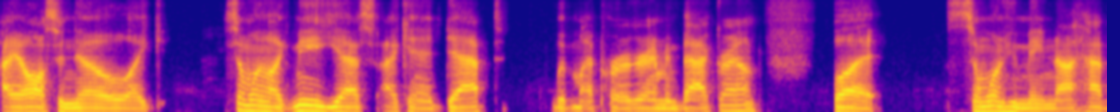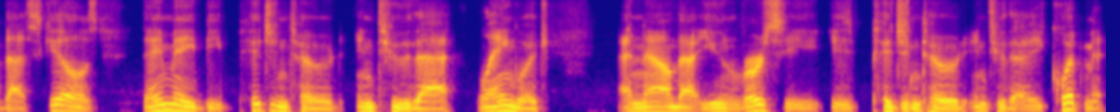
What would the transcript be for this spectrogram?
I also know like someone like me, yes, I can adapt with my programming background, but someone who may not have that skills, they may be pigeon-toed into that language. And now that university is pigeon-toed into that equipment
